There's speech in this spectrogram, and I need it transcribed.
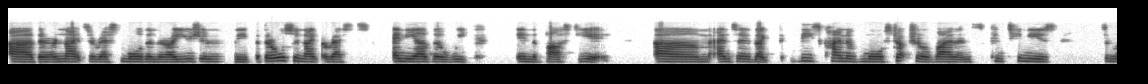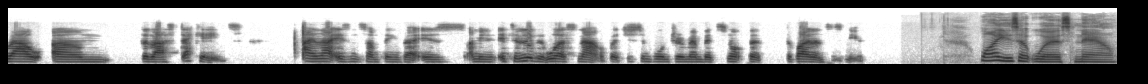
Uh, there are night arrests more than there are usually, but there are also night arrests any other week in the past year. Um, and so, like these kind of more structural violence continues throughout um, the last decades, and that isn't something that is. I mean, it's a little bit worse now, but just important to remember it's not that the violence is new. Why is it worse now?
